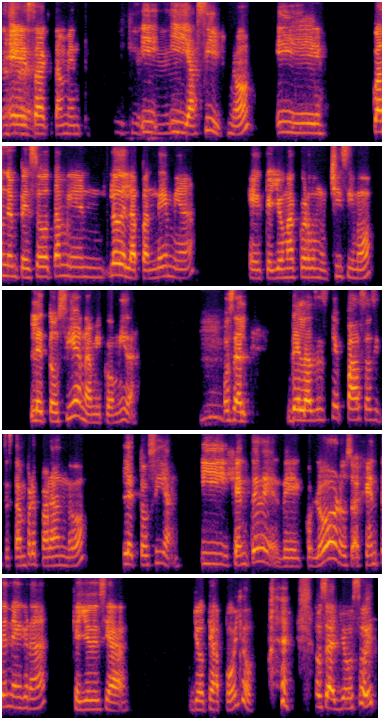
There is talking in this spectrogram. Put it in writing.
Exactamente. Y, y, así, ¿no? Y cuando empezó también lo de la pandemia, eh, que yo me acuerdo muchísimo, le tosían a mi comida. O sea, de las veces que pasas y te están preparando, le tosían. Y gente de, de color, o sea, gente negra, que yo decía, yo te apoyo. o sea, yo soy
